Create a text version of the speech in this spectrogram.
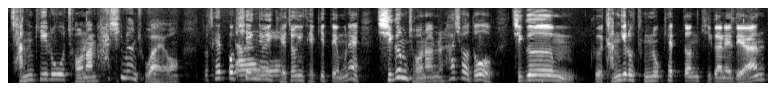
장기로 전환하시면 좋아요. 또 세법 아, 시행령이 네. 개정이 됐기 때문에 지금 전환을 하셔도 지금 그 단기로 등록했던 기간에 대한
